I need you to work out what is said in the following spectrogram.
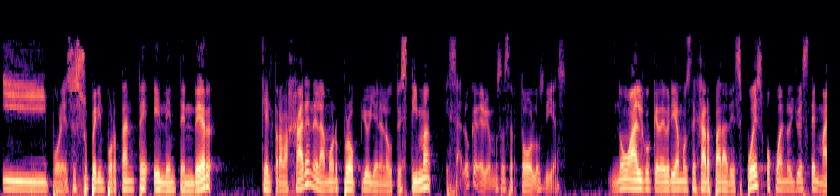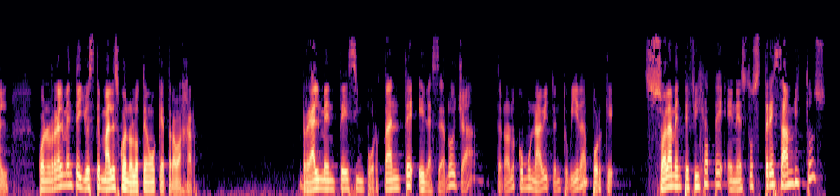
Y por eso es súper importante el entender que el trabajar en el amor propio y en el autoestima es algo que deberíamos hacer todos los días. No algo que deberíamos dejar para después o cuando yo esté mal. Cuando realmente yo esté mal es cuando lo tengo que trabajar. Realmente es importante el hacerlo ya, tenerlo como un hábito en tu vida, porque solamente fíjate en estos tres ámbitos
